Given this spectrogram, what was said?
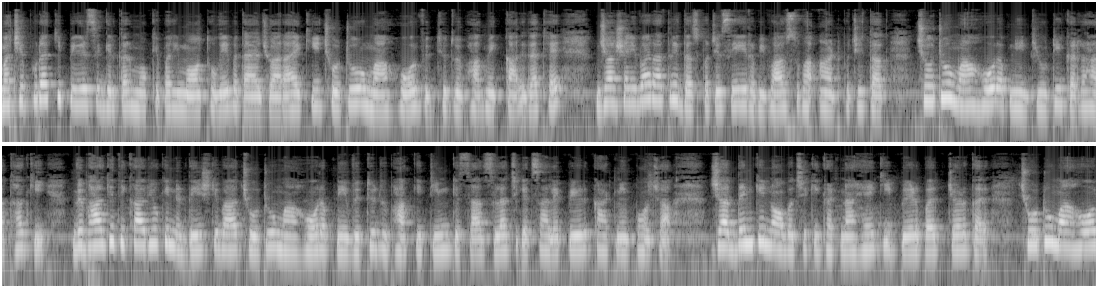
मठेपुरा की पेड़ से गिरकर मौके पर ही मौत हो गई। बताया जा रहा है कि छोटू माहौर विद्युत विभाग में कार्यरत है, जहाँ शनिवार रात्रि 10 बजे से रविवार सुबह 8 बजे तक छोटू माहौर अपनी ड्यूटी कर रहा था कि विभागीय अधिकारियों के निर्देश के बाद छोटू माहौर अपने विद्युत विभाग की टीम के साथ जिला चिकित्सालय पेड़ काटने पहुँचा। जहाँ दिन के नौ बजे की घटना है कि पेड़ पर चढ़कर छोटू माहौर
